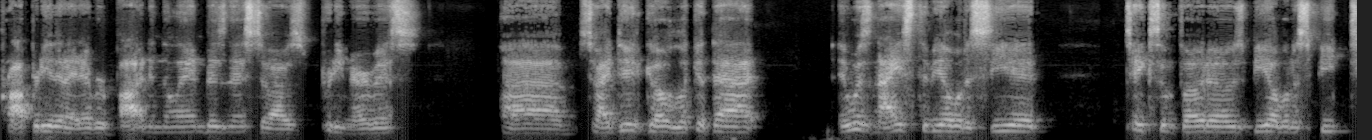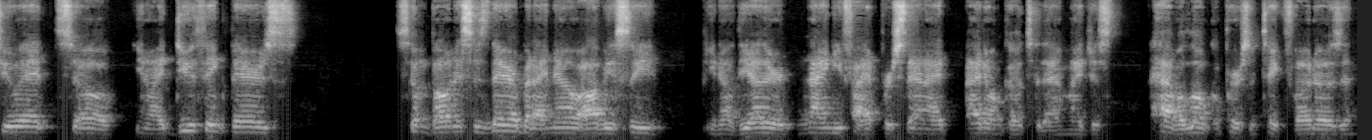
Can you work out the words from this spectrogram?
property that I'd ever bought in the land business, so I was pretty nervous. Um, so I did go look at that. It was nice to be able to see it, take some photos, be able to speak to it. So you know, I do think there's some bonuses there, but I know obviously, you know, the other 95%, I I don't go to them. I just have a local person take photos and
